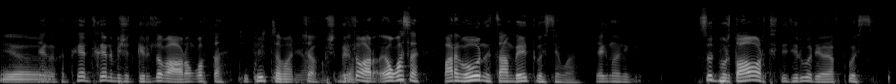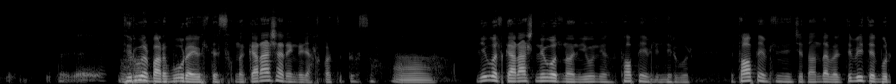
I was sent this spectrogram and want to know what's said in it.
Яг өрхөн. Тэгэхээр тэгэхээр би шүүд гэрлэгөө оронгуудаа. Чи тэр замаар Чаа гэрлэг угаасаа баг өөр нэг зам байдгүй байсан юм аа. Яг нөө нэг эсвэл бүр доовор тэгтээ тэрүүгээр явдггүй байсан. Тэрүүгээр баг бүр аюултай байсан. Гаражаар ингэж явах гэдэг гэсэн. Аа. Нэг бол гараж, нэг бол нөө юуны топ имплент тэрүүгээр. Топ имплент чи дандаа барь. Би тэ бүр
